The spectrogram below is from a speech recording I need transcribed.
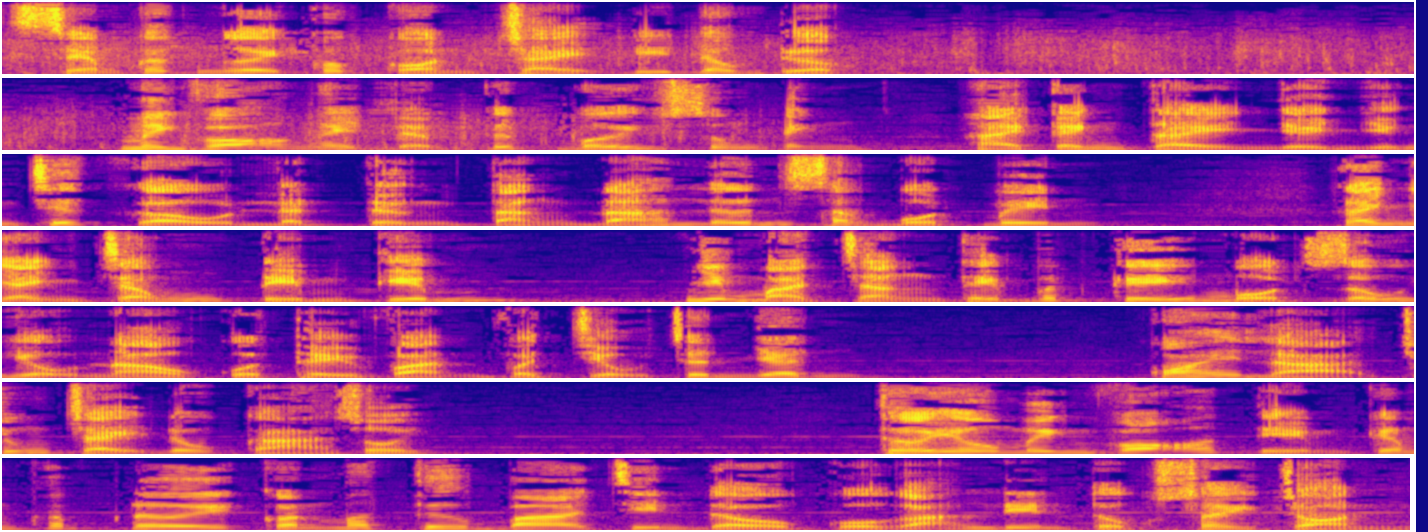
xem các ngươi có còn chạy đi đâu được minh võ ngay lập tức bới xung quanh, hai cánh tay như những chiếc gầu lật từng tảng đá lớn sang một bên. Gã nhanh chóng tìm kiếm, nhưng mà chẳng thấy bất kỳ một dấu hiệu nào của thầy vạn và triệu chân nhân. Quái lạ, chúng chạy đâu cả rồi? Thời yêu minh võ, tìm kiếm khắp nơi, con mắt thứ ba trên đầu của gã liên tục xoay tròn,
